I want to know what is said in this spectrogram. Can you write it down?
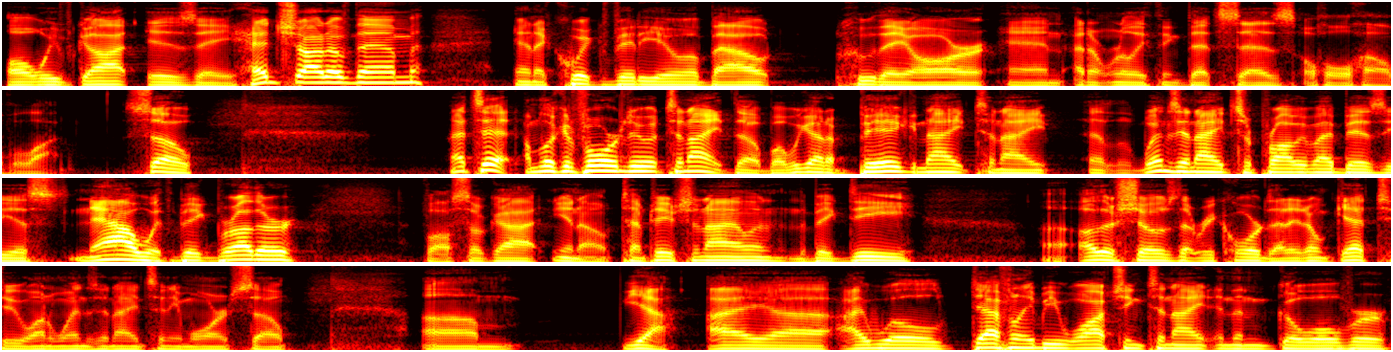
All we've got is a headshot of them and a quick video about who they are and i don't really think that says a whole hell of a lot. So that's it. I'm looking forward to it tonight though but we got a big night tonight. Uh, Wednesday nights are probably my busiest. Now with Big Brother. I've also got you know Temptation Island and the Big D, uh, other shows that record that I don't get to on Wednesday nights anymore. So, um, yeah, I uh, I will definitely be watching tonight and then go over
